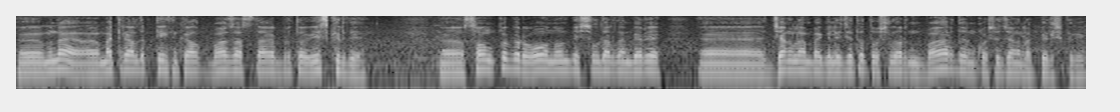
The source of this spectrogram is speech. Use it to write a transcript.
мына материалдык техникалык базасы дагы бир топ эскирди соңку бир он он жылдардан бери жаңыланбай келе жатат ошолордун баардыгын кошо жаңылап бериш керек.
